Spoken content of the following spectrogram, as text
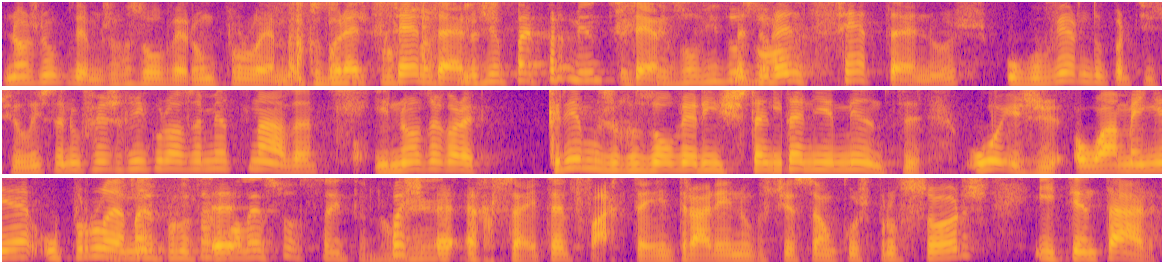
nós não podemos resolver um problema que durante sete anos. exemplo, é certo, mas agora. durante sete anos o governo do Partido Socialista não fez rigorosamente nada. E nós agora queremos resolver instantaneamente, hoje ou amanhã, o problema. Estou a perguntar Eh, qual é a sua receita, não Pois, é? a- a receita, de facto, é entrar em negociação com os professores e tentar,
